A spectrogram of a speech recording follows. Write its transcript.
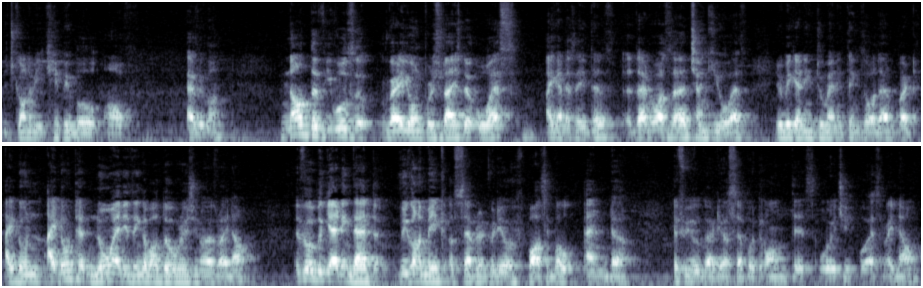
which gonna be capable of everyone not the Vivo's very own pressurized OS. I gotta say this that was a chunky OS. You'll be getting too many things over that, but I don't I don't know anything about the Origin OS right now. If you'll be getting that, we're gonna make a separate video if possible, and uh, if you got your support on this Origin OS right now.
